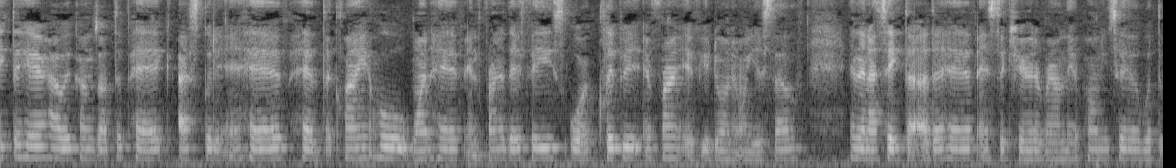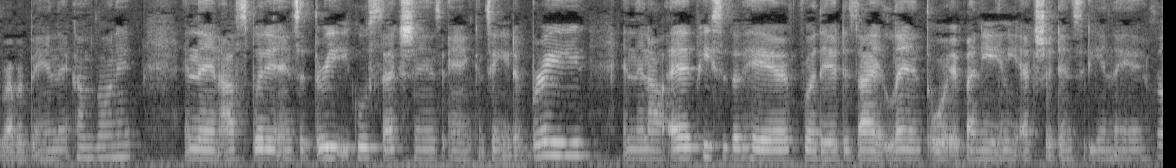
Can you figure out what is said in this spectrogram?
Take the hair how it comes out the pack. I split it in half, have the client hold one half in front of their face or clip it in front if you're doing it on yourself. And then I take the other half and secure it around their ponytail with the rubber band that comes on it. And then I'll split it into three equal sections and continue to braid and then I'll add pieces of hair for their desired length or if I need any extra density in the hair. So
